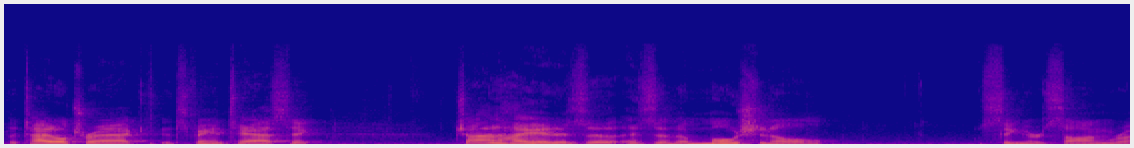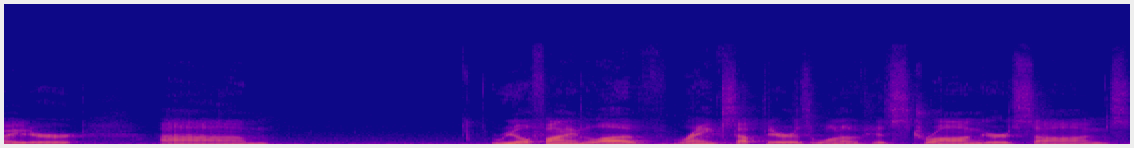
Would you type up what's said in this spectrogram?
the title track. It's fantastic. John Hiatt is, a, is an emotional singer songwriter. Um, Real Fine Love ranks up there as one of his stronger songs.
